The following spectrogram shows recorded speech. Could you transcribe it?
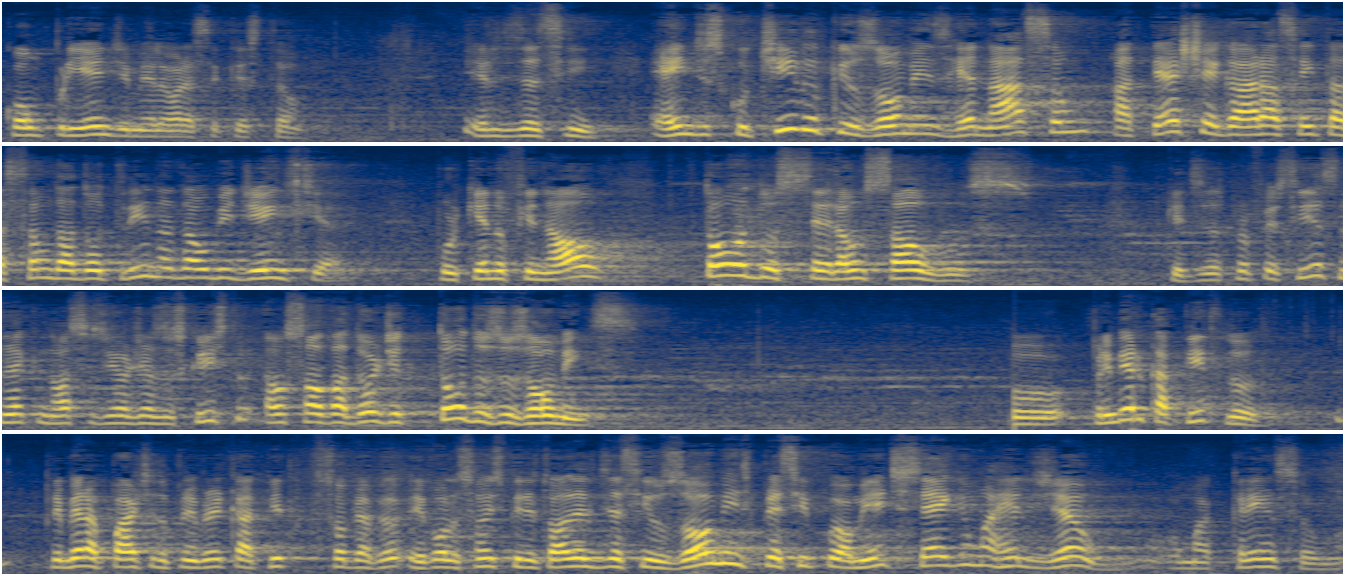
compreende melhor essa questão. Ele diz assim: é indiscutível que os homens renasçam até chegar à aceitação da doutrina da obediência, porque no final todos serão salvos. Porque diz as profecias né, que nosso Senhor Jesus Cristo é o Salvador de todos os homens. O primeiro capítulo primeira parte do primeiro capítulo sobre a evolução espiritual, ele diz assim: os homens principalmente seguem uma religião, uma crença uma,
